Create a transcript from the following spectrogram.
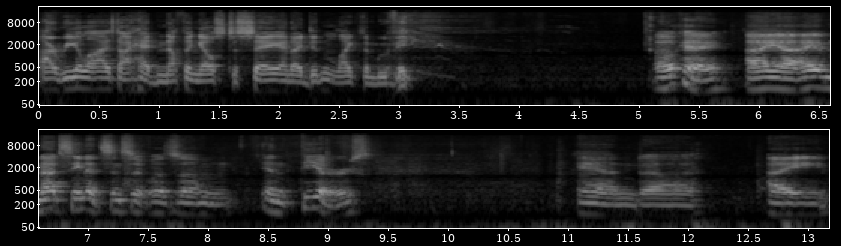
I realized I had nothing else to say and I didn't like the movie. Okay, I uh, I have not seen it since it was um, in theaters, and uh, I,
